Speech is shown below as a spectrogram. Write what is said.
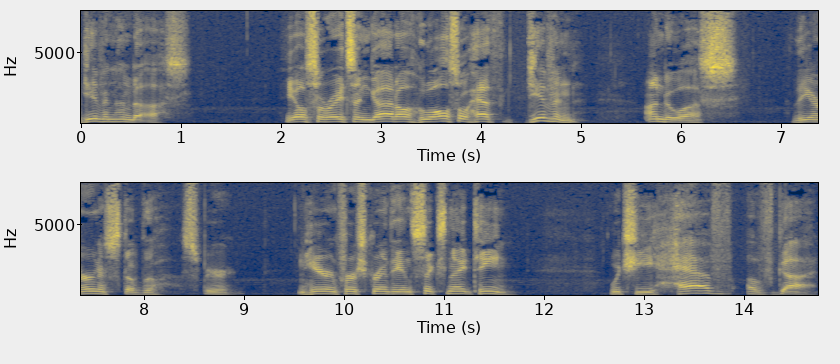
given unto us. He also writes, In God who also hath given unto us the earnest of the Spirit. And here in 1 Corinthians 6:19, which ye have of God.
